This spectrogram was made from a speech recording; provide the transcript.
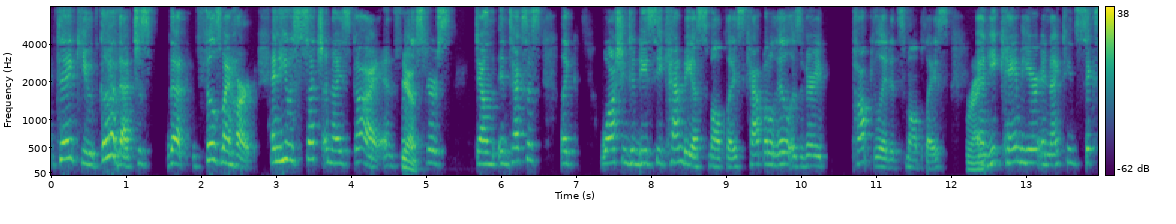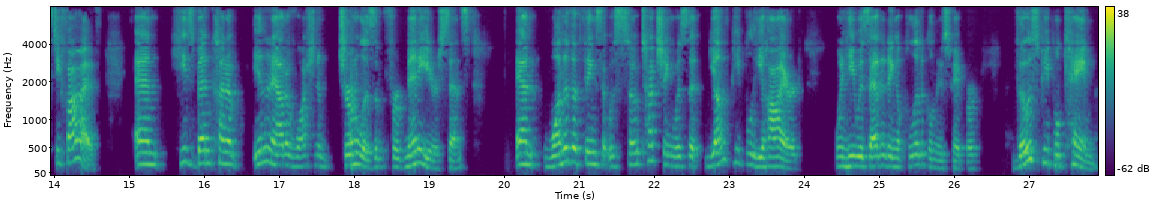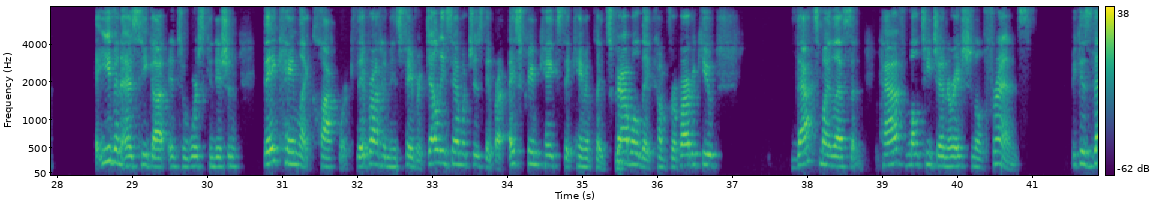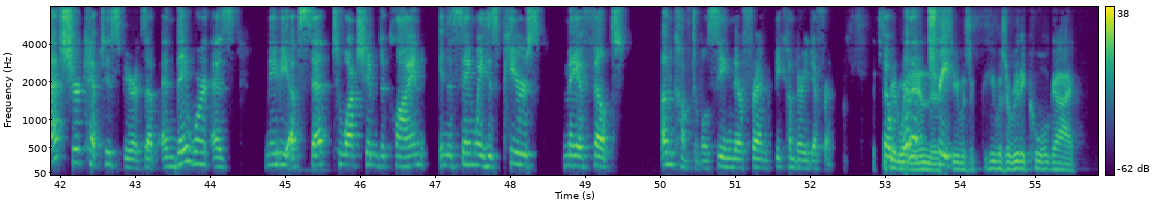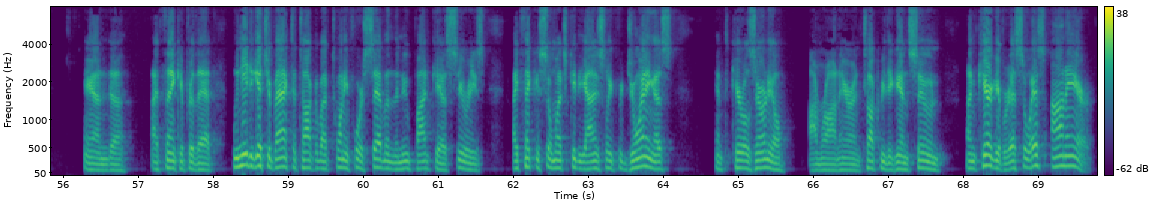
Thank you. God, that just that fills my heart. And he was such a nice guy. And for Yes. listeners down in Texas, like Washington D.C. can be a small place. Capitol Hill is a very populated small place. Right. And he came here in 1965. And he's been kind of in and out of Washington journalism for many years since. And one of the things that was so touching was that young people he hired when he was editing a political newspaper, those people came even as he got into worse condition. They came like clockwork. They brought him his favorite deli sandwiches, they brought ice cream cakes, they came and played Scrabble, they'd come for a barbecue. That's my lesson. Have multi generational friends because that sure kept his spirits up. And they weren't as maybe upset to watch him decline in the same way his peers may have felt uncomfortable seeing their friend become very different. It's So a good way what to a end this. He was a, he was a really cool guy, and uh, I thank you for that. We need to get you back to talk about twenty four seven, the new podcast series. I thank you so much, Kitty Eisele, for joining us, and to Carol Zernial. I'm Ron Aaron. Talk with you again soon on Caregiver SOS on air.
